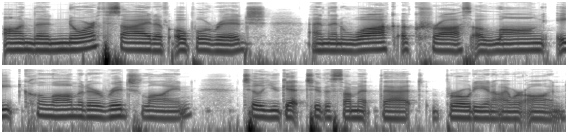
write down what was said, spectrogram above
on the north side of Opal Ridge and then walk across a long eight kilometer ridge line till you get to the summit that Brody and I were on.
